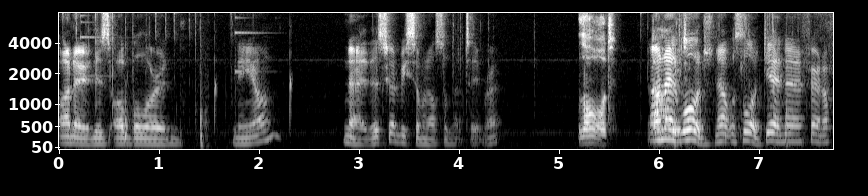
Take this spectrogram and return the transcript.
oh no, there's Oddballer and Neon. No, there's got to be someone else on that team, right? Lord. Oh no. Lord. No, it was Lord. Yeah, no, fair enough.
